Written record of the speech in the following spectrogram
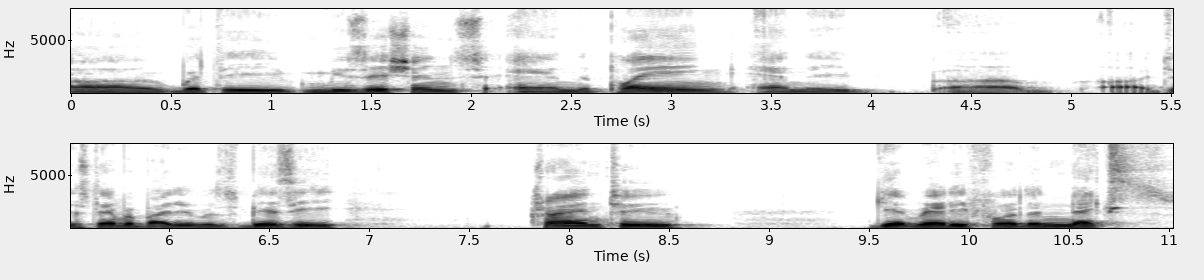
uh, with the musicians and the playing and the uh, uh, just everybody was busy trying to get ready for the next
